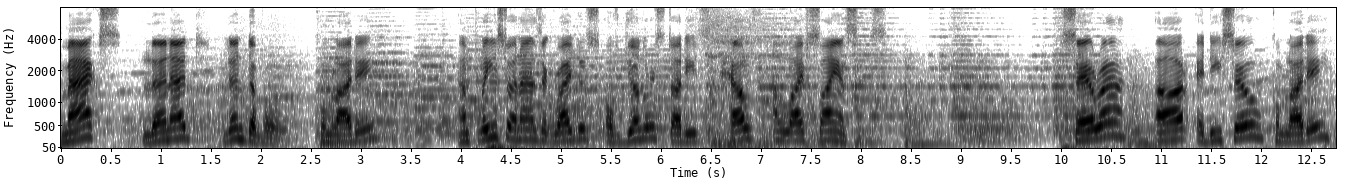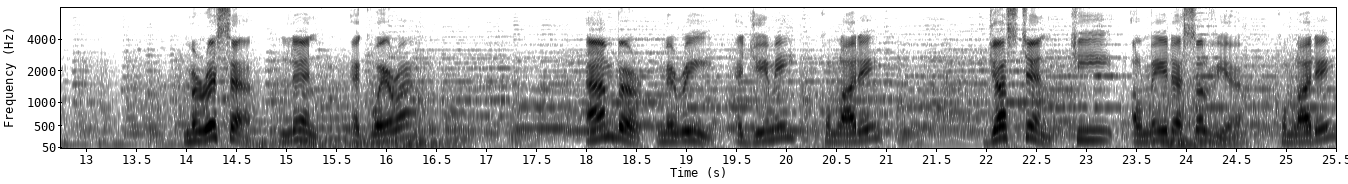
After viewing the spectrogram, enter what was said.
Max Leonard Lindabol, cum laude. I'm pleased to announce the graduates of General Studies, Health and Life Sciences. Sarah R. Ediso, cum laude. Marissa Lynn Aguera. Amber Marie Ejimi, cum laude. Justin T. Almeida Sylvia, cum laude.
